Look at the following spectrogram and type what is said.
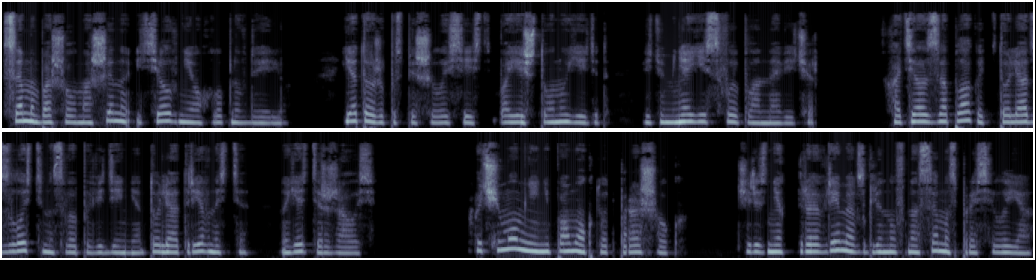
Сэм обошел машину и сел в нее, хлопнув дверью. Я тоже поспешила сесть, боясь, что он уедет, ведь у меня есть свой план на вечер. Хотелось заплакать то ли от злости на свое поведение, то ли от ревности, но я сдержалась. Почему мне не помог тот порошок? Через некоторое время, взглянув на Сэма, спросила я.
